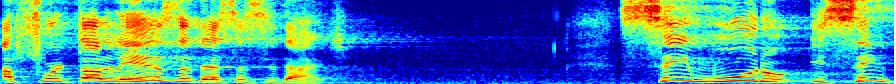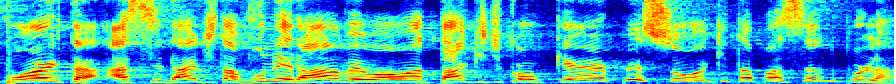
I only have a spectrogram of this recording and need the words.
a fortaleza dessa cidade. Sem muro e sem porta, a cidade está vulnerável ao ataque de qualquer pessoa que está passando por lá.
